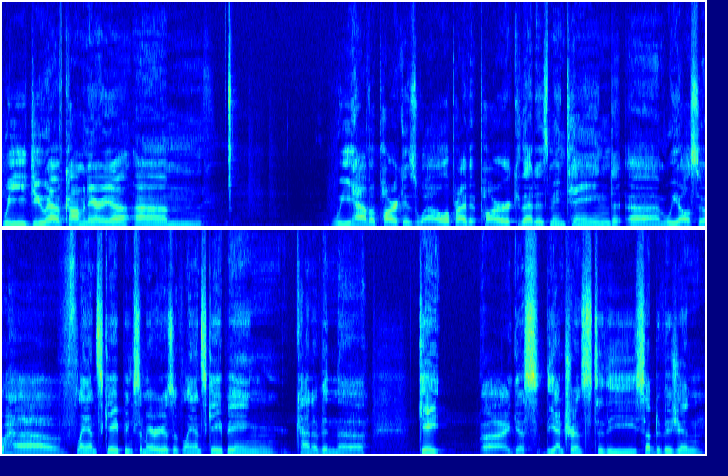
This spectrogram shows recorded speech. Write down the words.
We do have common area. Um, we have a park as well, a private park that is maintained. Um, we also have landscaping, some areas of landscaping kind of in the gate, uh, I guess, the entrance to the subdivision.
